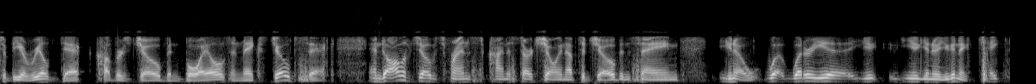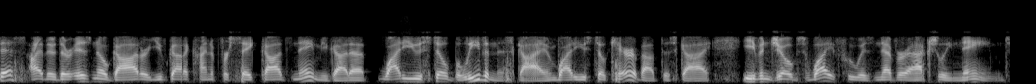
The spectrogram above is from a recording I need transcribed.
to be a real dick, covers Job in boils and makes Job sick. And all of Job's friends kind of start showing up to Job and saying, you know, what, what are you, you, you, you know, you're going to take this? Either there is no God or you've got to kind of forsake God's name. You got to, why do you still believe in this guy? And why do you still care about this guy? Even Job's wife, who is never actually named,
